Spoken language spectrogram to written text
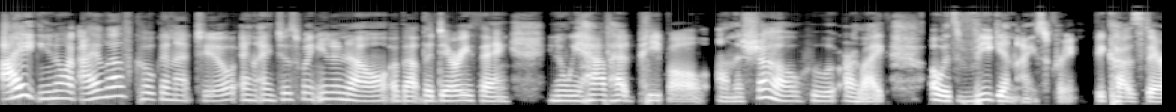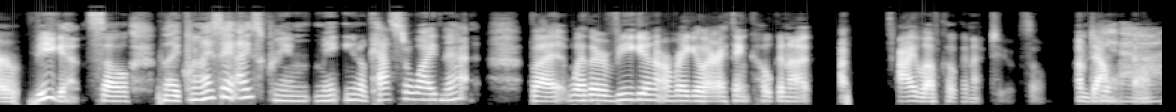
I, you know what? I love coconut too. And I just want you to know about the dairy thing. You know, we have had people on the show who are like, oh, it's vegan ice cream because they're vegan. So like when I say ice cream, you know, cast a wide net. But whether vegan or regular, I think coconut I love coconut too. So I'm down yeah,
